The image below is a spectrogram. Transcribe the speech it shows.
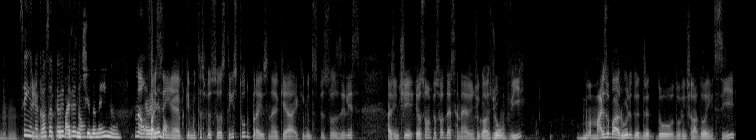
Uhum. Sim, o Quem negócio é nunca? ter o Não faz edredom. sentido nenhum. Não, É o faz edredom. sim, é porque muitas pessoas têm estudo pra isso, né? Que, é, que muitas pessoas, eles. A gente. Eu sou uma pessoa dessa, né? A gente gosta de ouvir mais o barulho do, do, do ventilador em si,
